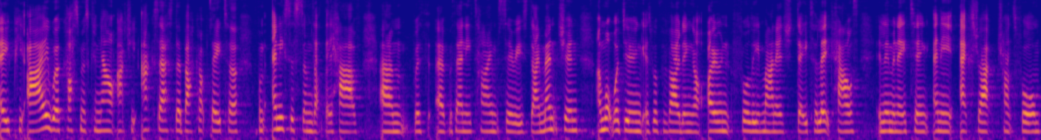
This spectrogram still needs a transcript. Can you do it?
API where customers can now actually access their backup data from any system that they have um, with, uh, with any time series dimension. And what we're doing is we're providing our own fully managed data lakehouse, eliminating any extract, transform,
